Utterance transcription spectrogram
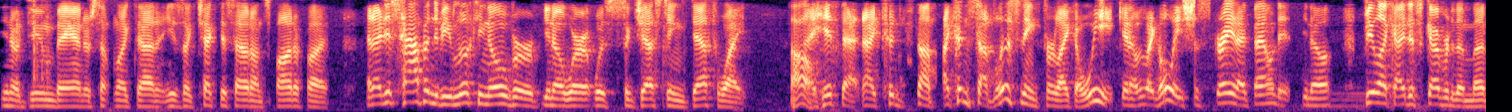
you know, doom band or something like that, and he's like, "Check this out on Spotify." And I just happened to be looking over, you know, where it was suggesting Death White. Oh, I hit that, and I couldn't stop. I couldn't stop listening for like a week, and I was like, "Holy shit, it's great! I found it." You know, feel like I discovered them, uh,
